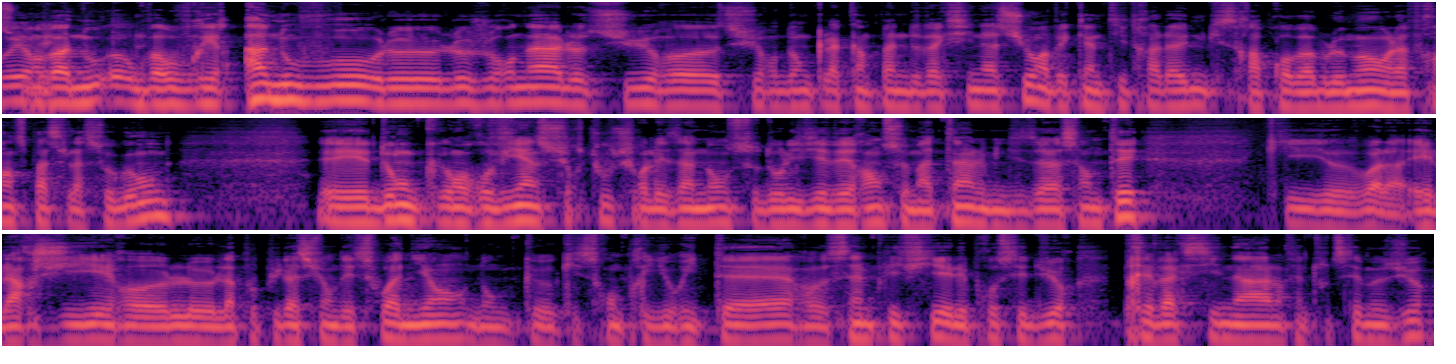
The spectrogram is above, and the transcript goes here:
oui, on va nous on va ouvrir à nouveau le, journal sur, euh, la campagne de vaccination avec un titre à la une qui sera probablement La France passe la seconde. Et donc on revient surtout sur les annonces d'Olivier Véran ce matin, le ministre de la Santé, qui euh, voilà élargir euh, la population des soignants, qui seront prioritaires, simplifier les procédures prévaccinales, enfin toutes ces mesures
